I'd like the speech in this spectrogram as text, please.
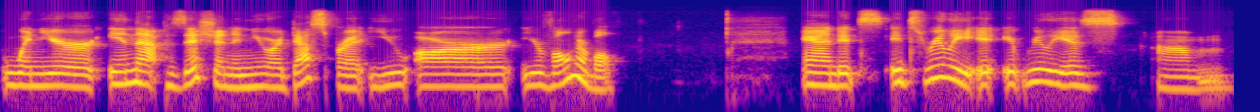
when you're in that position and you are desperate you are you're vulnerable and it's it's really it, it really is um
